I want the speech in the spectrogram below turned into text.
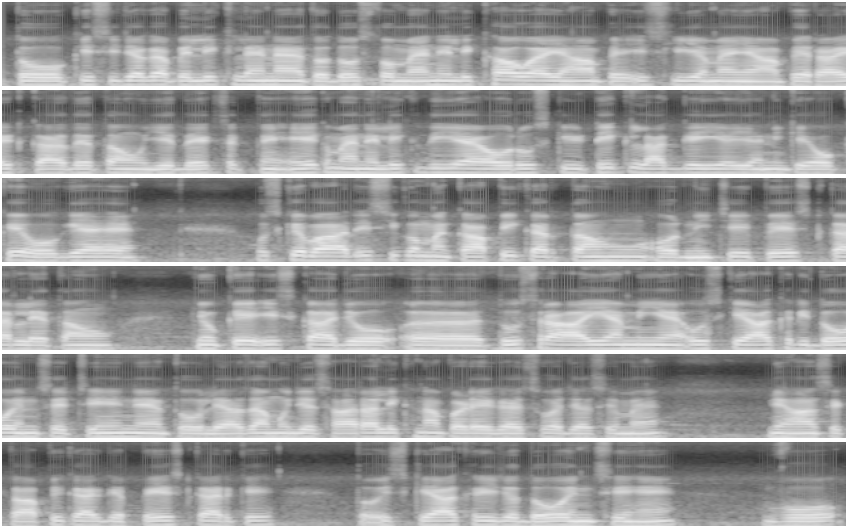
तो किसी जगह पे लिख लेना है। तो दोस्तों, मैंने लिखा हुआ है यहाँ पे, इसलिए मैं यहाँ पे राइट कर देता हूँ। ये देख सकते हैं, एक मैंने लिख दिया है और उसकी टिक लग गई है, यानी कि ओके हो गया है। उसके बाद इसी को मैं कॉपी करता हूँ और नीचे पेस्ट कर लेता हूँ, क्योंकि इसका जो दूसरा आई एम ई है, उसके आखिरी दो इनसे चेंज हैं तो लिहाजा मुझे सारा लिखना पड़ेगा। इस वजह से मैं यहाँ से कॉपी करके पेस्ट करके तो इसके आखिरी जो दो इनसे हैं, वो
